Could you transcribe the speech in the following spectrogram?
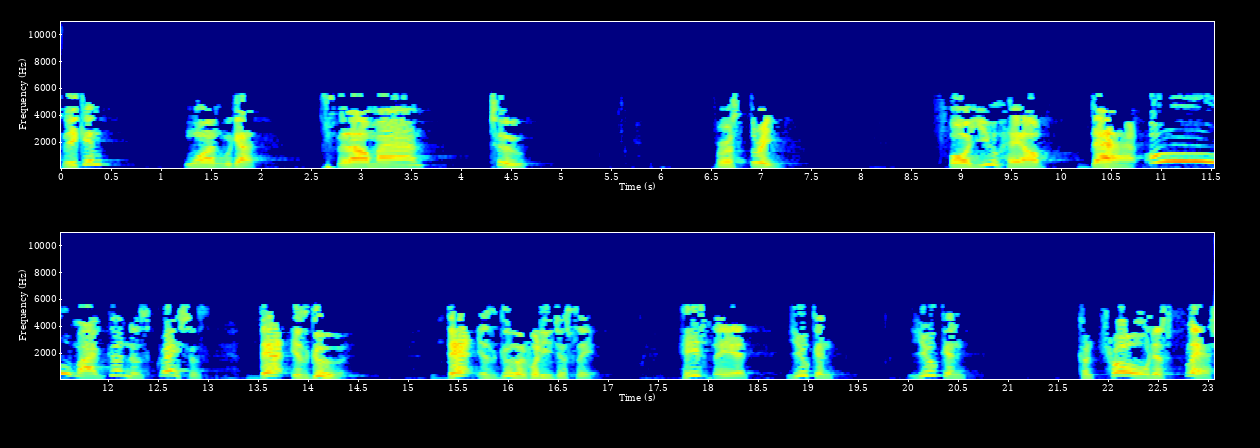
seeking. One, we got set our mind. Two, verse three. For you have died. Oh my goodness gracious. That is good. That is good what he just said. He said you can you can control this flesh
